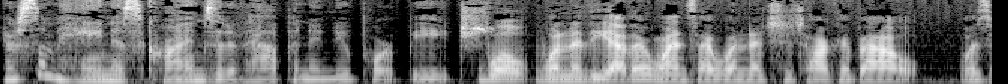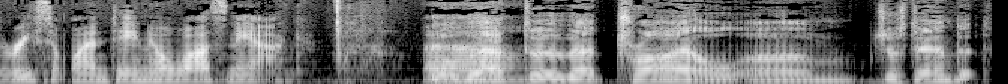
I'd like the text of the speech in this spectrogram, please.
There's some heinous crimes that have happened in Newport Beach. Well, one of the other ones I wanted to talk about was a recent one, Daniel Wozniak. Well, that uh, that trial um, just ended.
